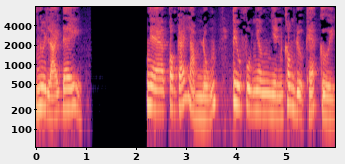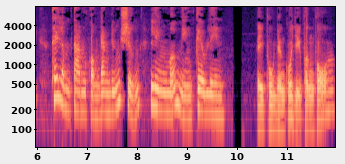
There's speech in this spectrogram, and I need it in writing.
ngươi lại đây. Nghe con gái làm nũng, tiêu phu nhân nhìn không được khẽ cười, thấy Lâm Tam còn đang đứng sững, liền mở miệng kêu lên. Ê phu nhân có gì phân phó?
